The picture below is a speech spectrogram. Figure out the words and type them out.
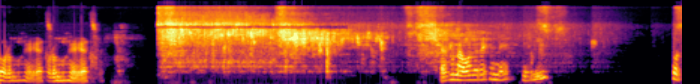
গরম হয়ে গেছে। গরম হয়ে গেছে। এখন আমাদের এখানে খুবই ছোট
